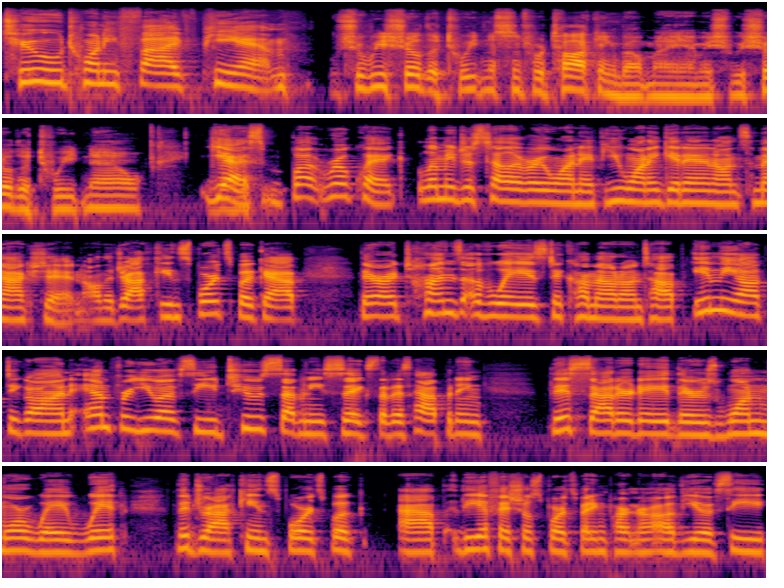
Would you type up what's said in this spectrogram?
2:25 p.m. should we show the tweet since we're talking about Miami? Should we show the tweet now? Yes, but real quick, let me just tell everyone if you want to get in on some action on the DraftKings Sportsbook app, there are tons of ways to come out on top in the Octagon and for UFC 276 that is happening this Saturday. There's one more way with the DraftKings Sportsbook app, the official sports betting partner of UFC.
